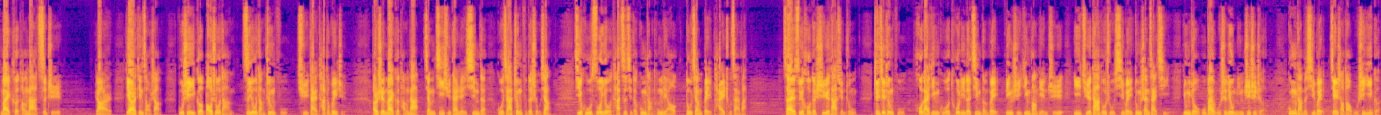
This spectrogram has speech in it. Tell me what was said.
麦克唐纳辞职。然而，第二天早上，不是一个保守党、自由党政府取代他的位置。而是麦克唐纳将继续担任新的国家政府的首相，几乎所有他自己的工党同僚都将被排除在外。在随后的十月大选中，这届政府后来英国脱离了金本位，并使英镑贬值，以绝大多数席位东山再起，拥有五百五十六名支持者。工党的席位减少到五十一个，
